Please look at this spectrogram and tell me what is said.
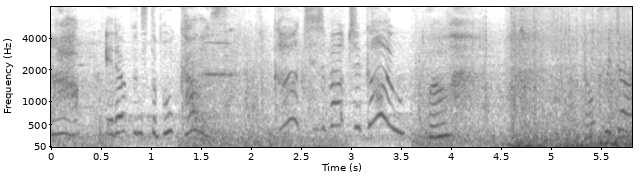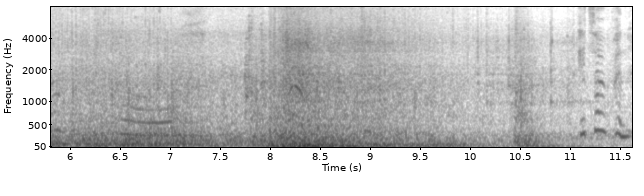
Ah, it opens the portcullis. the carts is about to go. Well, off we go. It's open,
